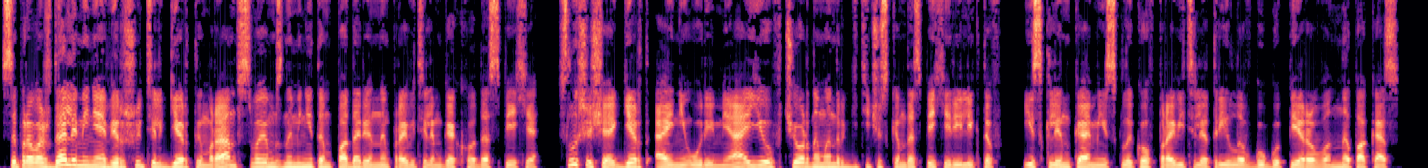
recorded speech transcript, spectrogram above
Сопровождали меня вершитель Герт Имран в своем знаменитом подаренном правителем Гекхо доспехе, слышащая Герт Айни Ури Миаю в черном энергетическом доспехе реликтов и с клинками из клыков правителя Трилла в Гугу Первого на показ,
